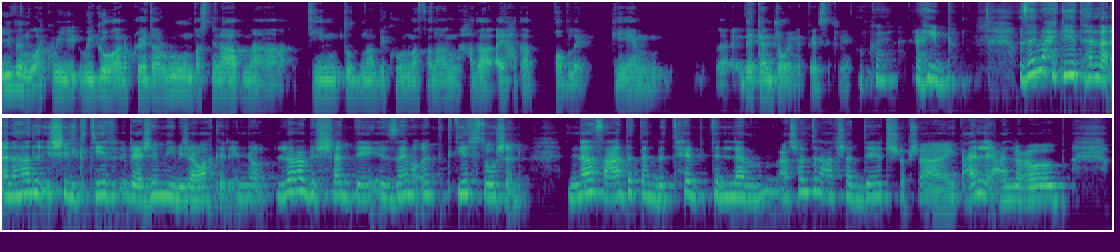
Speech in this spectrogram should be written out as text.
even like we we go and create a room بس نلعب مع تيم ضدنا بيكون مثلا حدا أي حدا public game they can join it basically. أوكي. رهيب. وزي ما حكيت هلأ أنا هذا الإشي اللي كتير بيعجبني بجواكر إنه لعب الشدة زي ما قلت كتير سوشيال الناس عادة بتحب تنلم عشان تلعب شدة تشرب شاي تعلق على اللعب.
